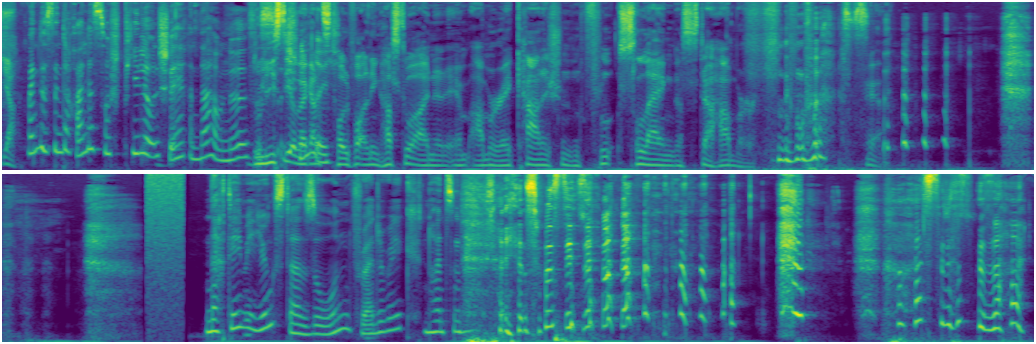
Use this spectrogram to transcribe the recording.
Ja. Ich meine, das sind doch alles so Spiele und schwere Namen, ne? Es Du liest die aber ganz toll. Vor allen Dingen hast du einen im amerikanischen Fl Slang. Das ist der Hammer. Was? Ja. Nachdem ihr jüngster Sohn, Frederick, 19... Jetzt musst du selber... Hast du das gesagt?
